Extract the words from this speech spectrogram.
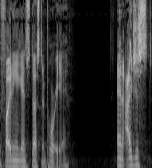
fighting against Dustin Poirier. And I just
